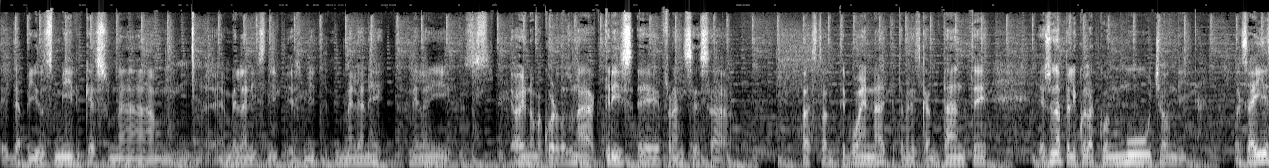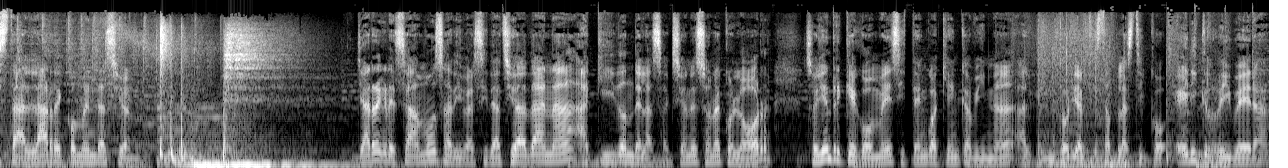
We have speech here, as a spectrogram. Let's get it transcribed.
eh, de apellido Smith, que es una mm, eh, Melanie Smith, Melanie, Melanie, ay, no me acuerdo, es una actriz francesa bastante buena, que también es cantante. Es una película con mucha ondita. Pues ahí está la recomendación. Ya regresamos a Diversidad Ciudadana, aquí donde las acciones son a color. Soy Enrique Gómez y tengo aquí en cabina al pintor y artista plástico Eric Rivera,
